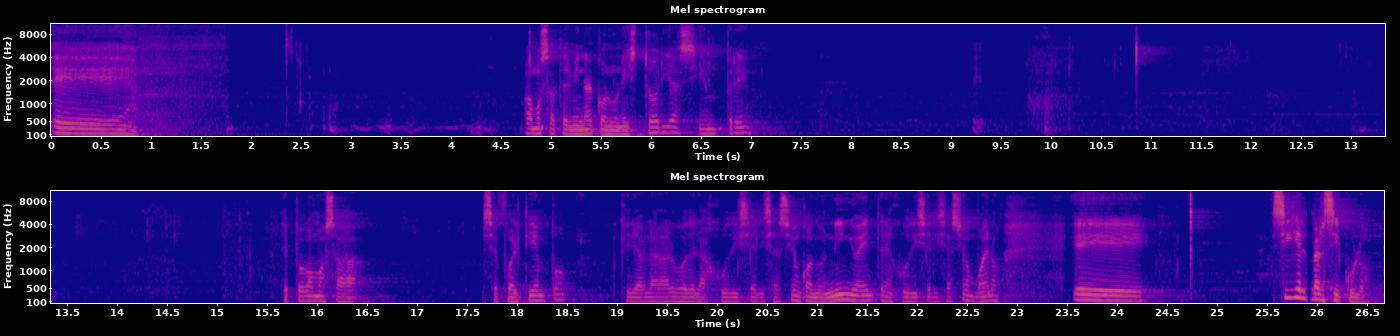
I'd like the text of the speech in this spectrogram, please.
Eh, vamos a terminar con una historia siempre. Después vamos a... Se fue el tiempo, quería hablar algo de la judicialización. Cuando un niño entra en judicialización, bueno, eh, sigue el versículo.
